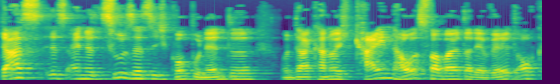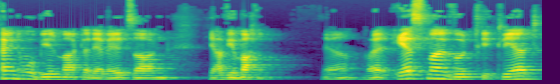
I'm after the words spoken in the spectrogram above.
das ist eine zusätzliche Komponente und da kann euch kein Hausverwalter der Welt, auch kein Immobilienmakler der Welt sagen, ja, wir machen. Ja, weil erstmal wird geklärt,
